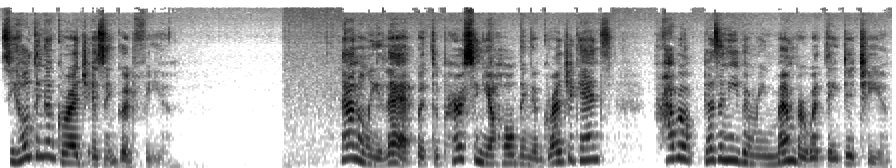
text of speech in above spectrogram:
See, holding a grudge isn't good for you. Not only that, but the person you're holding a grudge against probably doesn't even remember what they did to you.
